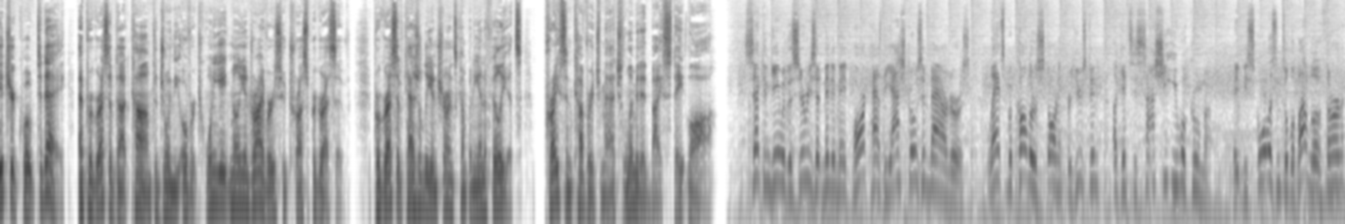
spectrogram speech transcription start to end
Get your quote today at progressive.com to join the over 28 million drivers who trust Progressive. Progressive Casualty Insurance Company and Affiliates. Price and coverage match limited by state law. Second game of the series at Minute Maid Park has the Astros and Mariners. Lance McCullers starting for Houston against Hisashi Iwakuma. They'd be scoreless until the bottom of the third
